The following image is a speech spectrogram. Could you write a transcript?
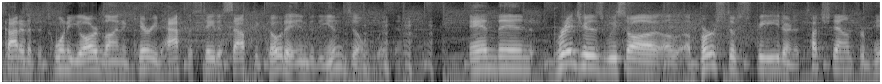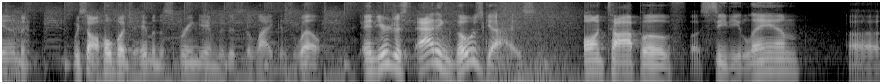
caught it at the 20 yard line and carried half the state of South Dakota into the end zone with him. and then Bridges, we saw a, a burst of speed and a touchdown from him. And we saw a whole bunch of him in the spring game that is to like as well. And you're just adding those guys on top of uh, C.D. Lamb, uh,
